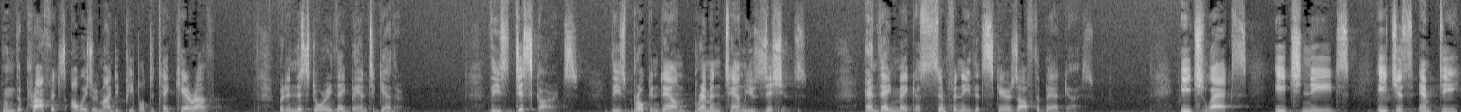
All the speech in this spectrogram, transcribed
whom the prophets always reminded people to take care of. But in this story, they band together. These discards, these broken down Bremen town musicians, and they make a symphony that scares off the bad guys. Each lacks, each needs, each is empty,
